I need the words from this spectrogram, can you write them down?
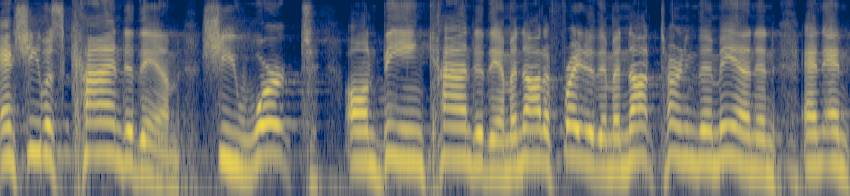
And she was kind to them. She worked on being kind to them and not afraid of them and not turning them in. And, and, and,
